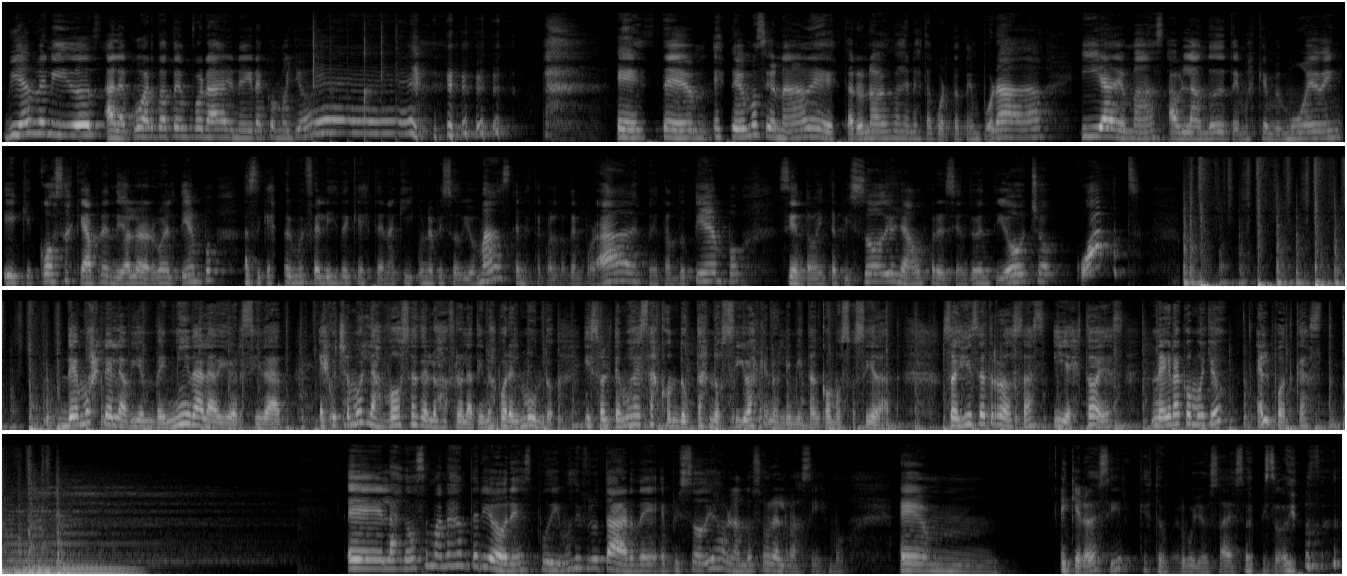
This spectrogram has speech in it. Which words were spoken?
Bienvenidos a la cuarta temporada de Negra como yo. ¡Eh! Este, estoy emocionada de estar una vez más en esta cuarta temporada y además hablando de temas que me mueven y que cosas que he aprendido a lo largo del tiempo. Así que estoy muy feliz de que estén aquí un episodio más en esta cuarta temporada, después de tanto tiempo. 120 episodios, ya vamos por el 128. ¿What? Démosle la bienvenida a la diversidad. Escuchemos las voces de los afrolatinos por el mundo y soltemos esas conductas nocivas que nos limitan como sociedad. Soy Gisette Rosas y esto es Negra como yo, el podcast. Eh, las dos semanas anteriores pudimos disfrutar de episodios hablando sobre el racismo. Em, y quiero decir que estoy muy orgullosa de esos episodios,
